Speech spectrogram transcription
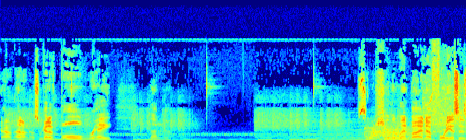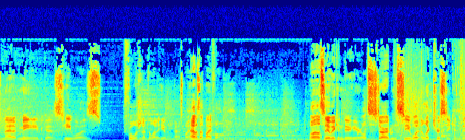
I don't, I don't know. Some kind of bull ray? I don't know. So a human went by. Now Forneus is mad at me because he was foolish enough to let a human pass by. How is that my fault, dude? Well, let's see what we can do here. Let's start and see what electricity can do.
